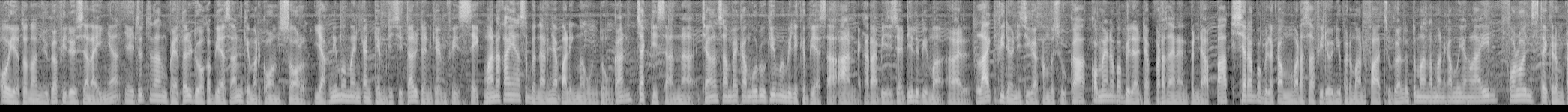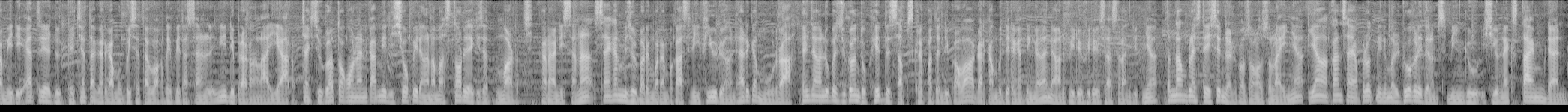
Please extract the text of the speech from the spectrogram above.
Oh ya, tonton juga juga video saya lainnya, yaitu tentang battle dua kebiasaan gamer konsol, yakni memainkan game digital dan game fisik. Manakah yang sebenarnya paling menguntungkan? Cek di sana. Jangan sampai kamu rugi memilih kebiasaan, karena bisa jadi lebih mahal. Like video ini jika kamu suka, komen apabila ada pertanyaan pendapat, share apabila kamu merasa video ini bermanfaat juga untuk teman-teman kamu yang lain, follow Instagram kami di @ria.gadget agar kamu bisa tahu aktivitas channel ini di belakang layar. Cek juga toko online kami di Shopee dengan nama Store Gadget Merch, karena di sana saya akan menjual barang-barang bekas review dengan harga murah. Dan jangan lupa juga untuk hit the subscribe button di bawah agar kamu tidak ketinggalan dengan video-video saya selanjutnya tentang PlayStation dan konsol-konsol lainnya yang akan saya upload minimal dua kali dalam seminggu. See you next time dan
